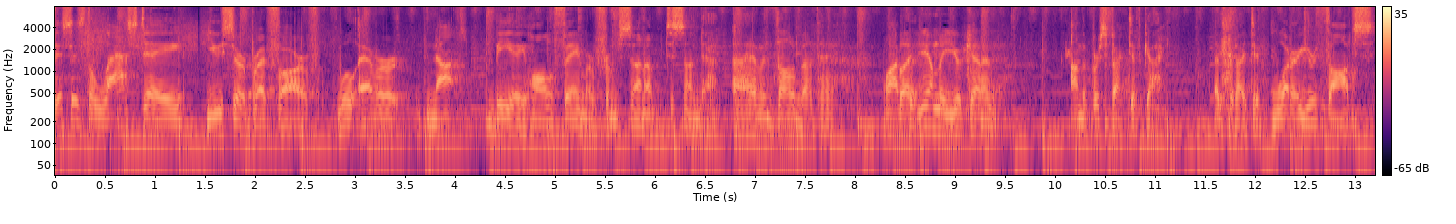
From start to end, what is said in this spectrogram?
This is the last day you, sir, Brett Favre, will ever not be a Hall of Famer from sunup to sundown. I haven't thought about that. Well, but yeah, I mean, you're kind of. I'm the perspective guy. That's what I do. What are your thoughts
